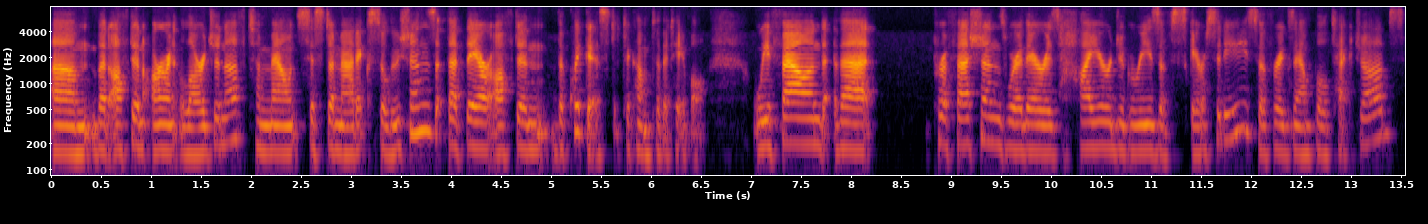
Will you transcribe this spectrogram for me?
um, but often aren't large enough to mount systematic solutions, that they are often the quickest to come to the table. We found that professions where there is higher degrees of scarcity, so for example, tech jobs,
